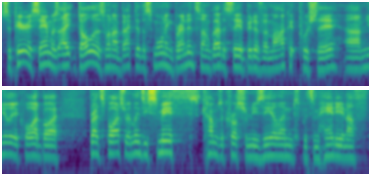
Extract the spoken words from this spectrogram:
Superior Sam was eight dollars when I backed it this morning, Brendan. So I'm glad to see a bit of a market push there. Um, newly acquired by Brad Spicer and Lindsay Smith comes across from New Zealand with some handy enough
